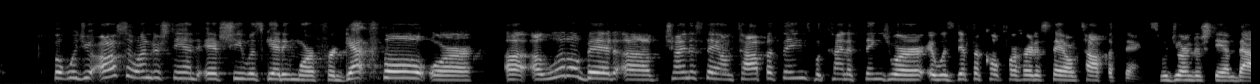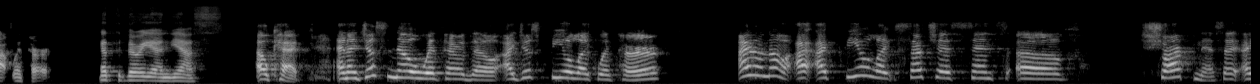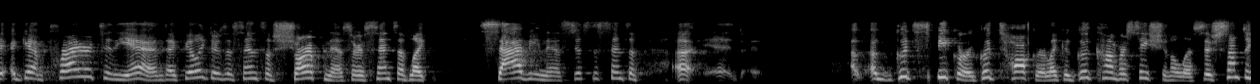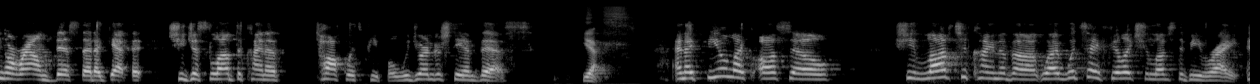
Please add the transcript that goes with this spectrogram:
but would you also understand if she was getting more forgetful or uh, a little bit of trying to stay on top of things, but kind of things where it was difficult for her to stay on top of things? Would you understand that with her? At the very end, yes. Okay. And I just know with her, though, I just feel like with her, I don't know. I, I feel like such a sense of sharpness. I, I, again, prior to the end, I feel like there's a sense of sharpness or a sense of like savviness, just a sense of uh, a, a good speaker, a good talker, like a good conversationalist. There's something around this that I get that she just loved to kind of talk with people. Would you understand this? Yes. And I feel like also she loved to kind of uh well i would say i feel like she loves to be right.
